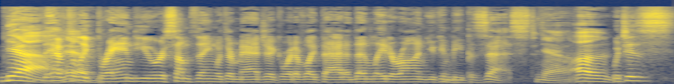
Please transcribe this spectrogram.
yeah. They have to like brand you or something with their magic or whatever like that, and then later on you can be possessed. Yeah. Uh, Which is,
